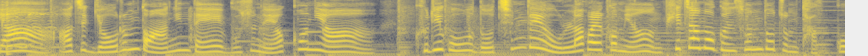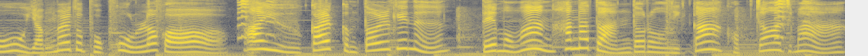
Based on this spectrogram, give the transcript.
야, 아직 여름도 아닌데 무슨 에어컨이야. 그리고 너 침대에 올라갈 거면 피자 먹은 손도 좀 닦고 양말도 벗고 올라가. 아유, 깔끔 떨기는. 내 몸은 하나도 안 더러우니까 걱정하지 마.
